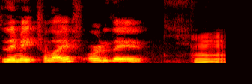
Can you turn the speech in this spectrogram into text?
Do they mate for life or do they hmm.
